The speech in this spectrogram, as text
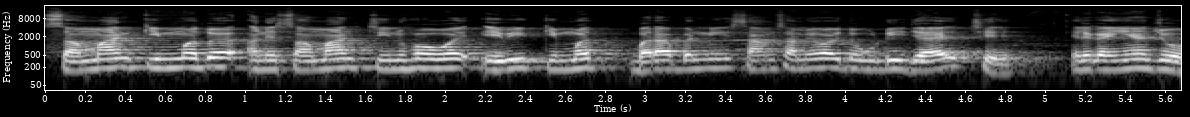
સમાન કિંમત હોય અને સમાન ચિહ્નો હોય એવી કિંમત બરાબરની સામસામે હોય તો ઉડી જાય છે. એટલે કે અહીંયા જો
